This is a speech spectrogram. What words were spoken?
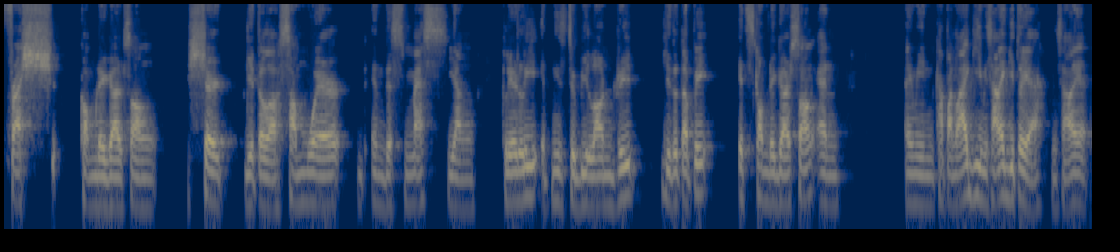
fresh Comme des Garçons shirt gitu loh somewhere in this mess yang clearly it needs to be laundried gitu tapi it's Comme des Garçons and I mean kapan lagi? Misalnya gitu ya misalnya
